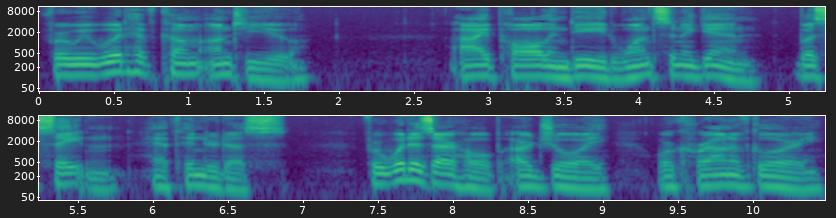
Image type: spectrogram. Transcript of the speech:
For we would have come unto you, I, Paul, indeed, once and again, but Satan hath hindered us. For what is our hope, our joy, or crown of glory?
